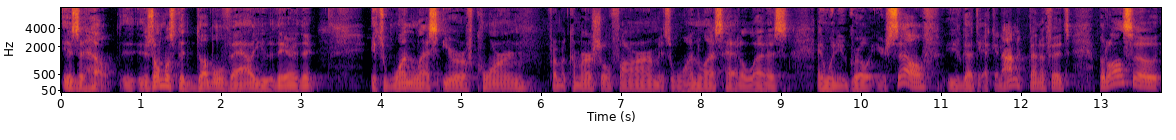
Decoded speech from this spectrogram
is a help. There's almost a double value there that it's one less ear of corn from a commercial farm, it's one less head of lettuce. And when you grow it yourself, you've got the economic benefits, but also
